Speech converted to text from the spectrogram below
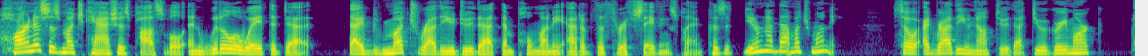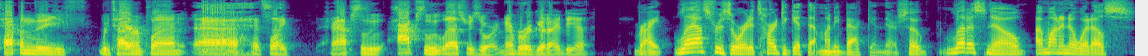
harness as much cash as possible and whittle away at the debt, I'd much rather you do that than pull money out of the thrift savings plan because you don't have that much money. So I'd rather you not do that. Do you agree, Mark? Tapping the retirement plan, uh, it's like an absolute, absolute last resort. Never a good idea. Right. Last resort, it's hard to get that money back in there. So let us know. I want to know what else,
